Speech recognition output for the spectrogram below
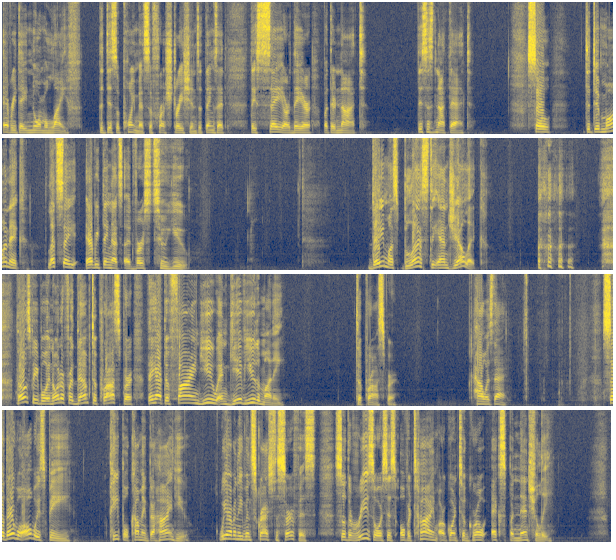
everyday normal life the disappointments, the frustrations, the things that they say are there, but they're not. This is not that. So, the demonic, let's say everything that's adverse to you, they must bless the angelic. Those people, in order for them to prosper, they have to find you and give you the money to prosper. How is that? So there will always be people coming behind you. We haven't even scratched the surface. So the resources over time are going to grow exponentially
